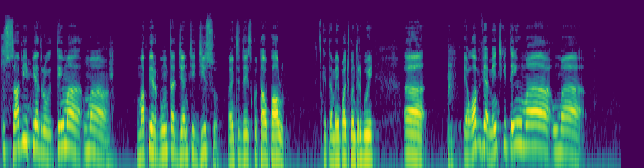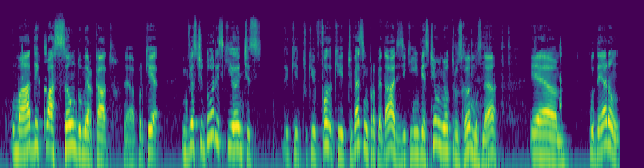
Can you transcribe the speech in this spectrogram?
Tu sabe, Pedro, tem uma, uma, uma pergunta diante disso, antes de escutar o Paulo, que também pode contribuir. Uh, é obviamente que tem uma, uma, uma adequação do mercado, né? porque investidores que antes que, que, for, que tivessem propriedades e que investiam em outros ramos, né, é, puderam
